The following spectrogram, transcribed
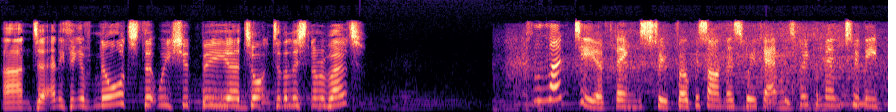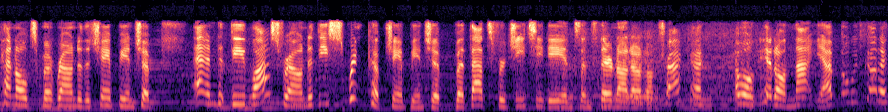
And uh, anything of note that we should be uh, talking to the listener about? Plenty of things to focus on this weekend as we come into the penultimate round of the championship and the last round of the Sprint Cup Championship. But that's for GTD, and since they're not out on track, I, I won't hit on that yet. But we've got a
